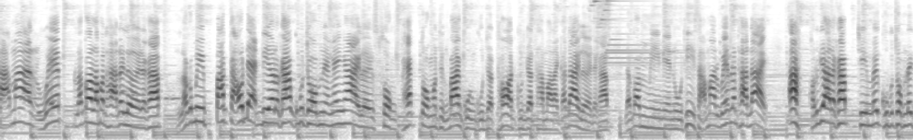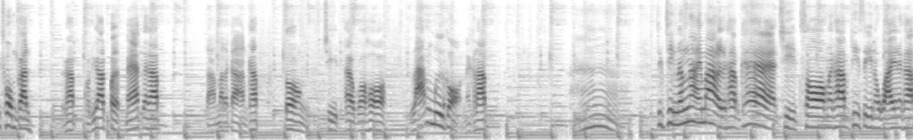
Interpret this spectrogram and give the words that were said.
สามารถเวฟแล้วก็รับประทานได้เลยนะครับ แล้วก็มีปลาเก๋าแดดเดียวนะครับคุณผู้ชมเนี่ยง่าย ๆ เลย ส่งแพ็คตรงมาถึงบ้านคุณ คุณจะทอด คุณจะทำอะไรก็ได้เลยนะครับ แล้วก็มีเมนูที่สามารถเวฟและทานได้อะขออนุญาตนะครับชิมให้คุณผู้ชมได้ชมกันนะครับขออนุญาตเปิดแมสนะครับ ตามมาตรการครับ ต้องฉีดแอลกอฮอล์ล้างมือก่อนนะครับอ่า จริงๆนะง่ายมากเลยนะครับ แค่ฉีกซองนะครับที่ซีนเอาไว้นะครับ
